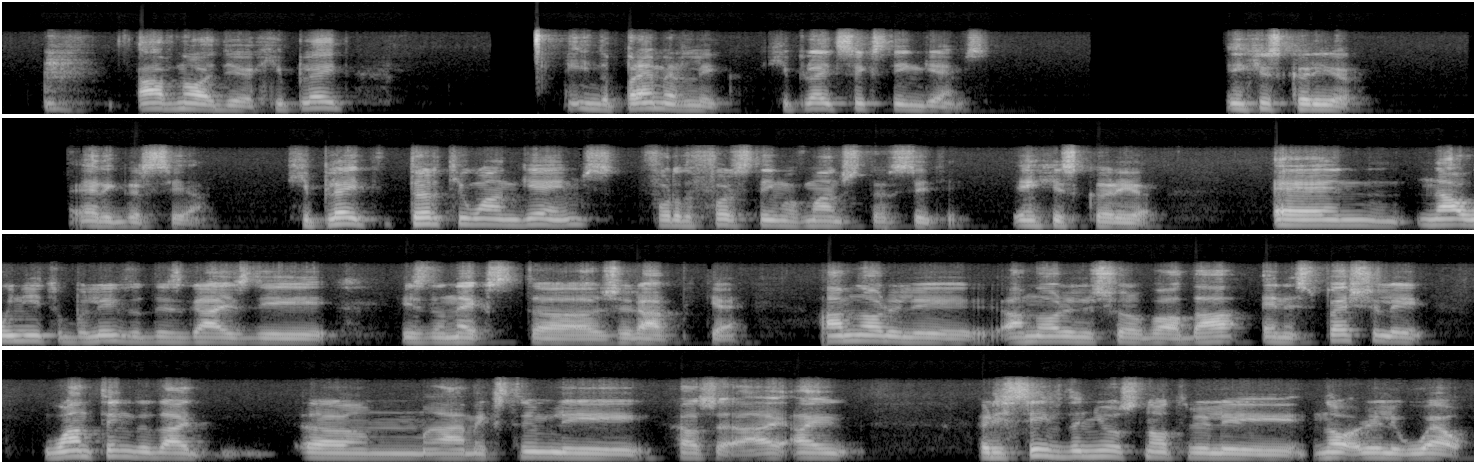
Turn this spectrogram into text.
I have no idea. He played in the Premier League, he played 16 games in his career, Eric Garcia. He played 31 games for the first team of Manchester City in his career. And now we need to believe that this guy is the is the next uh, Gerard Piqué. I'm not really I'm not really sure about that, and especially one thing that I um, I'm extremely how say, I, I received the news not really not really well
